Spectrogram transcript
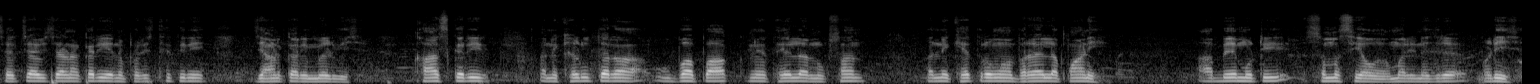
ચર્ચા વિચારણા કરી અને પરિસ્થિતિની જાણકારી મેળવી છે. ખાસ કરી અને ખેડૂતોના ઊભા પાકને થયેલા નુકસાન અને ખેતરોમાં ભરાયેલા પાણી, આ બે મોટી સમસ્યાઓ અમારી નજરે પડી છે.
